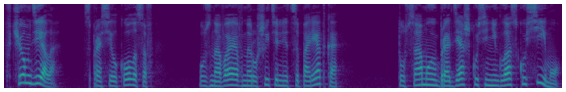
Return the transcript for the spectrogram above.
«В чем дело?» — спросил Колосов, узнавая в нарушительнице порядка ту самую бродяжку-синеглазку Симу,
